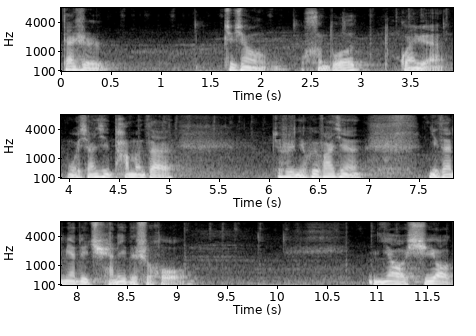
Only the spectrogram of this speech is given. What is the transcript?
但是，就像很多官员，我相信他们在，就是你会发现，你在面对权力的时候，你要需要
